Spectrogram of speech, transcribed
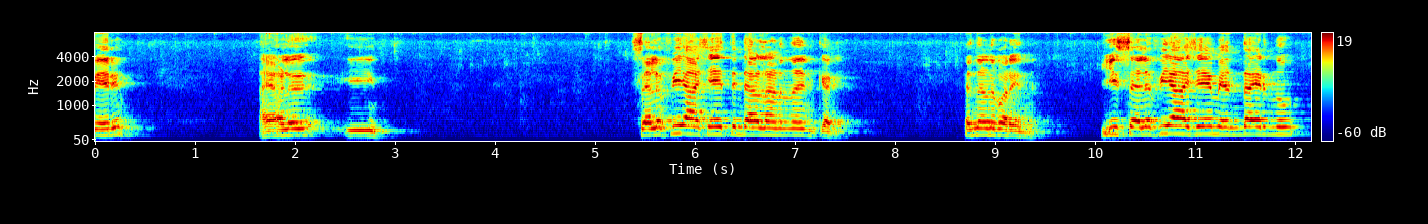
പേര്? അയാൾ ഈ സെലഫി ആശയത്തിന്റെ ആളാണെന്ന് എനിക്കറിയാം. എന്നാണ് പറയുന്നത്. ഈ സെലഫി ആശയം എന്തായിരുന്നു?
